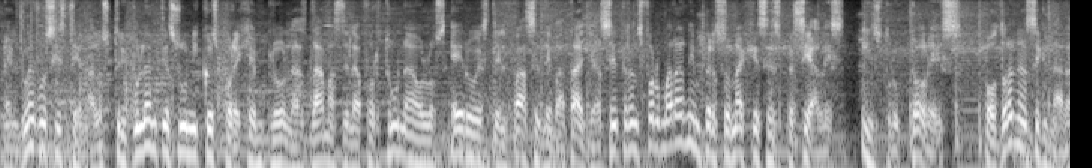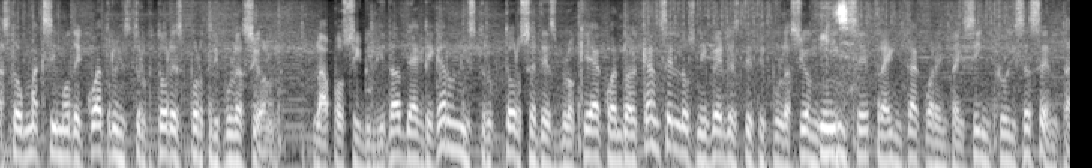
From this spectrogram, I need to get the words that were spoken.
Con el nuevo sistema, los tripulantes únicos, por ejemplo, las damas de la fortuna o los héroes del pase de batalla, se transformarán en personajes especiales, instructores. Podrán asignar hasta un máximo de cuatro instructores por tripulación. La posibilidad de agregar un instructor se desbloquea cuando alcancen los niveles de tripulación 15. 15, 30, 45 y 60.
